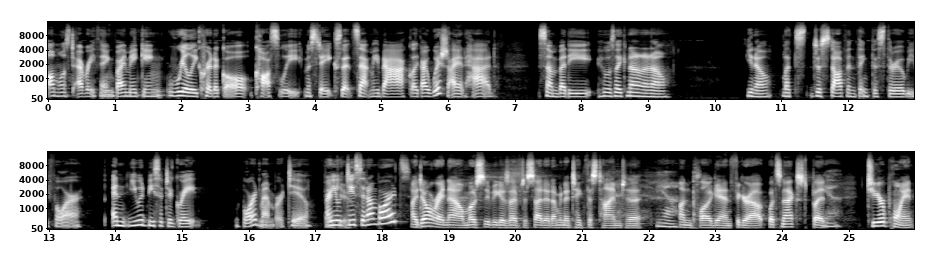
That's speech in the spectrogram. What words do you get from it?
almost everything by making really critical, costly mistakes that set me back. Like I wish I had had somebody who was like, "No, no, no. You know, let's just stop and think this through before." And you would be such a great board member too. Are you, you. do you sit on boards? I don't right now, mostly because I've decided I'm going to take this time to Yeah. unplug and figure out what's next. But Yeah. to your point,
